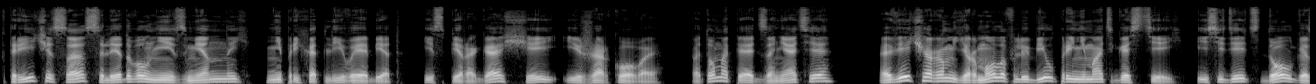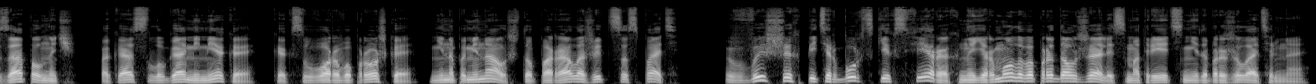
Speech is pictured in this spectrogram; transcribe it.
В три часа следовал неизменный, неприхотливый обед из пирога, щей и жаркого. Потом опять занятия, а вечером Ермолов любил принимать гостей и сидеть долго за полночь, пока слуга Мимека, как Суворова Прошка, не напоминал, что пора ложиться спать. В высших петербургских сферах на Ермолова продолжали смотреть недоброжелательно,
